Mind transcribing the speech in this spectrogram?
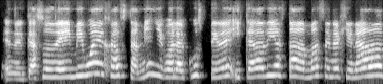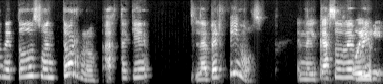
En el caso de Amy Winehouse también llegó a la cúspide y cada día estaba más enajenada de todo su entorno hasta que la perdimos. En el caso de Britney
